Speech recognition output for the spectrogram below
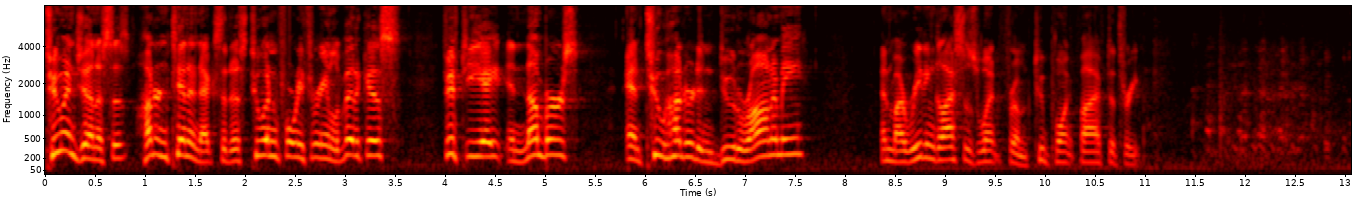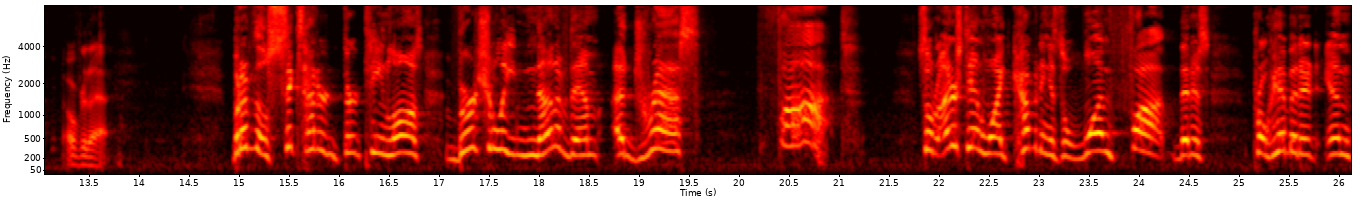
Two in Genesis, 110 in Exodus, 243 in Leviticus, 58 in Numbers, and 200 in Deuteronomy. And my reading glasses went from 2.5 to 3 over that. But of those 613 laws, virtually none of them address thought. So, to understand why coveting is the one thought that is prohibited in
